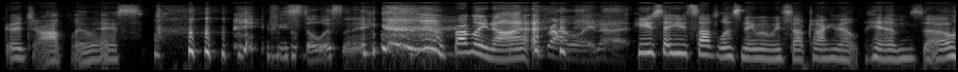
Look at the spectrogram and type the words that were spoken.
Good job, Luis. if he's still listening. Probably not. Probably not. He said he stopped listening when we stopped talking about him, so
